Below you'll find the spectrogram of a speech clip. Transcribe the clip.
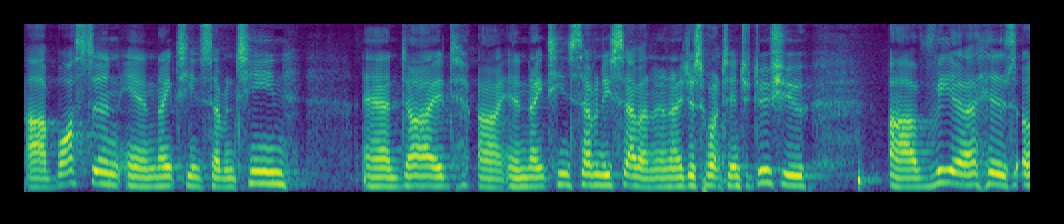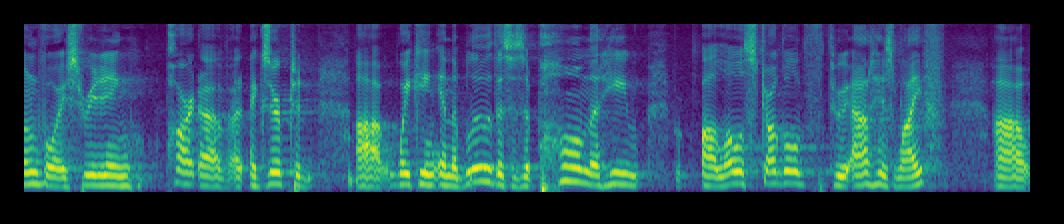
uh, Boston in 1917 and died uh, in 1977. And I just want to introduce you uh, via his own voice, reading part of uh, excerpted uh, Waking in the Blue. This is a poem that he, uh, Lowell, struggled throughout his life uh,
